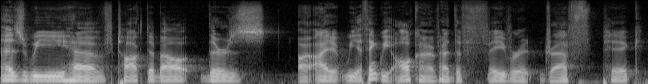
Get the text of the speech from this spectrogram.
as we have talked about, there's I I- we I think we all kind of had the favorite draft pick.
